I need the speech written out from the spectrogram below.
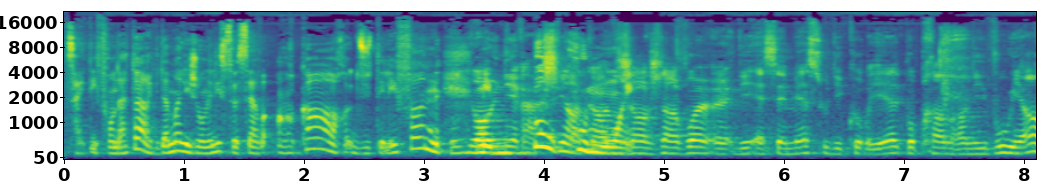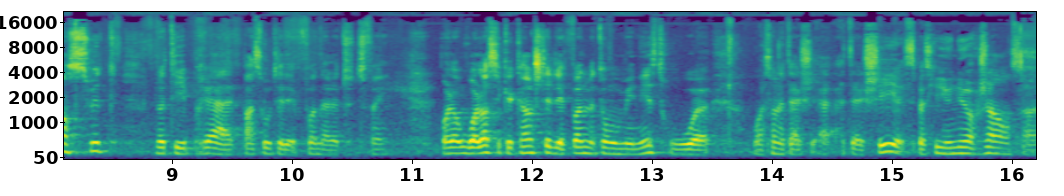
ça a été fondateur. Évidemment, les journalistes se servent encore du téléphone, Il y a mais une hiérarchie beaucoup encore, moins. Genre, j'envoie des SMS ou des courriels pour prendre rendez-vous et ensuite, là, tu es prêt à passer au téléphone à la toute fin. Ou alors, c'est que quand je téléphone, mettons, au ministre ou, euh, à son attaché, c'est parce qu'il y a une urgence. Hein.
